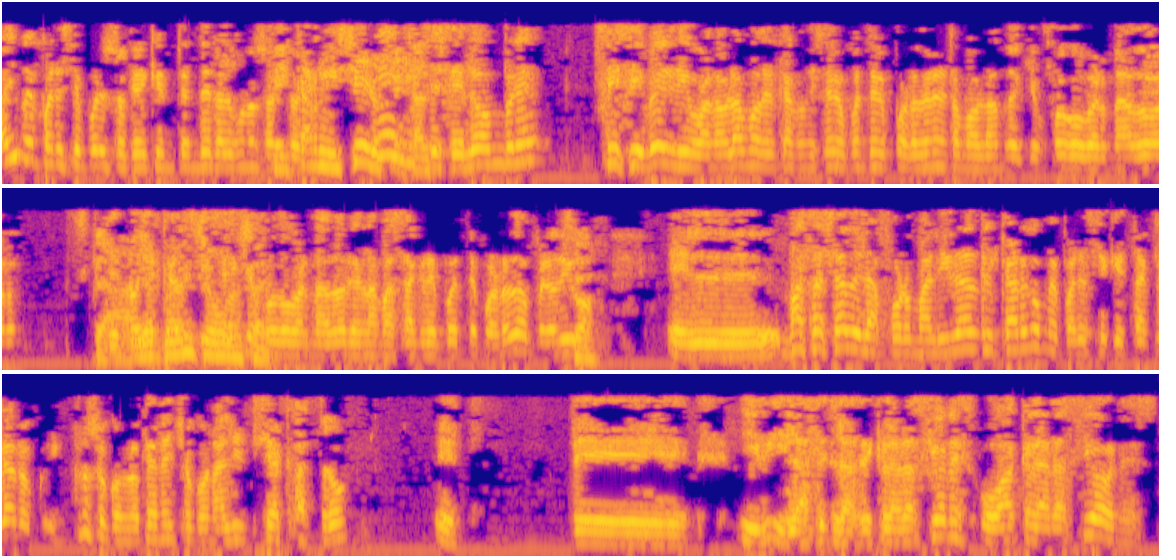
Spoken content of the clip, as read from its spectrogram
Ahí me parece por eso que hay que entender algunos actores. El carnicero es el canciller. es el hombre... Sí, sí, ve, digo, cuando hablamos del carnicero de Puente Porredón estamos hablando de quien fue gobernador Claro, que, que fue gobernador en la masacre de Puente Porredón, pero digo, el, más allá de la formalidad del cargo, me parece que está claro, incluso con lo que han hecho con Alicia Castro, este, y, las, las, declaraciones o aclaraciones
